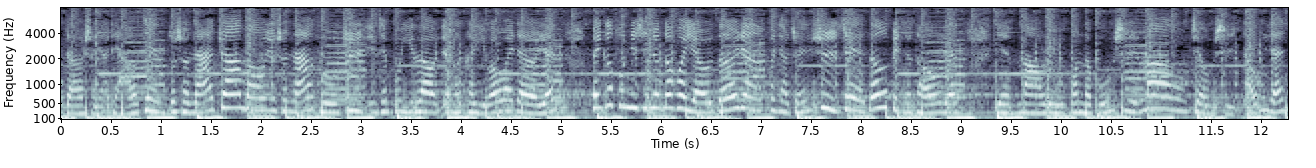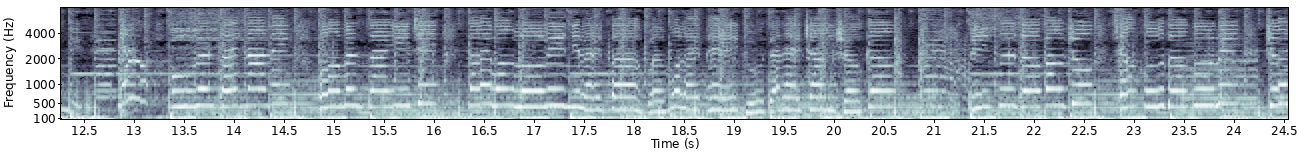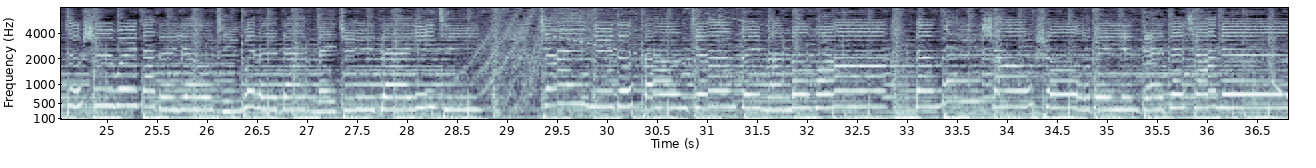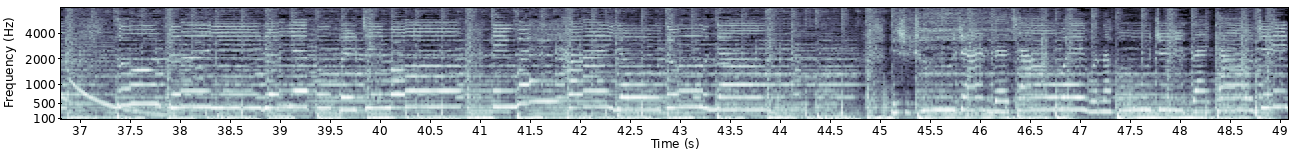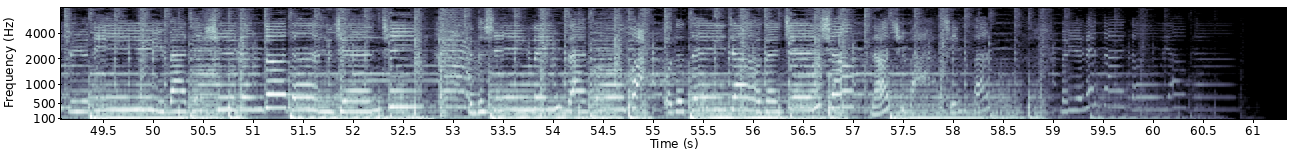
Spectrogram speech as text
的首要条件，左手拿抓猫，右手拿斧子，眼前不遗漏任何可以歪歪的人。每个妇女心中都会有责任，幻想全世界都变成同人。眼冒绿光的不是猫，就是同人女。我的嘴角在尖笑，拿去吧，心烦。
